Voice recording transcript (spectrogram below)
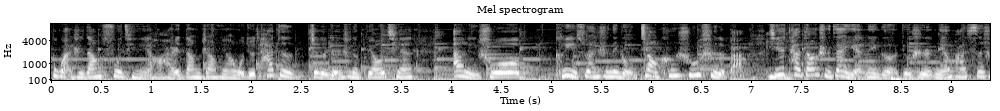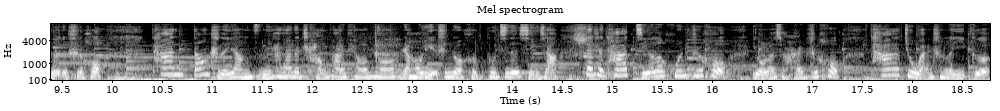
不管是当父亲也好，还是当丈夫也好，我觉得他的这个人生的标签，按理说。可以算是那种教科书式的吧。其实他当时在演那个就是《年华似水》的时候，他当时的样子，你看他的长发飘飘，然后也是那种很不羁的形象。但是他结了婚之后，有了小孩之后，他就完成了一个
